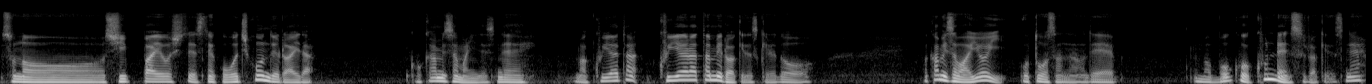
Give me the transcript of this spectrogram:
その失敗をしてですね、こう落ち込んでる間、こう神様にですね、まあ、悔悔い改めるわけですけれど、神様は良いお父さんなので、まあ、僕を訓練するわけですね。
